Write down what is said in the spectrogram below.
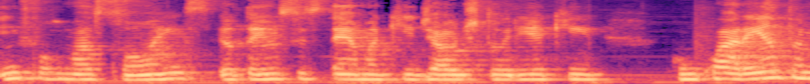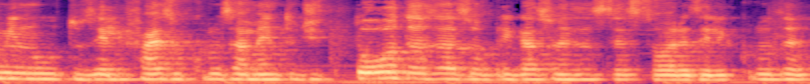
informações. Eu tenho um sistema aqui de auditoria que, com 40 minutos, ele faz o cruzamento de todas as obrigações acessórias, ele cruza,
